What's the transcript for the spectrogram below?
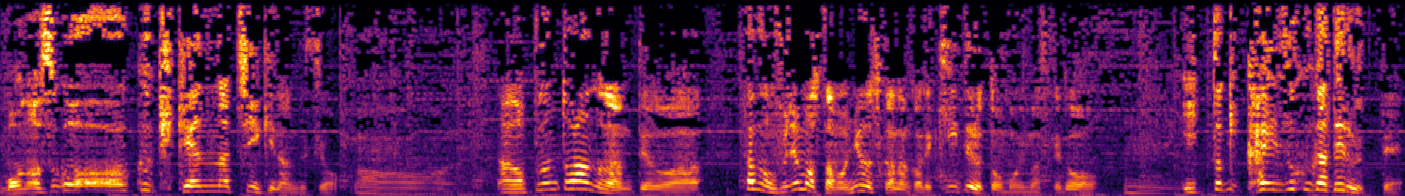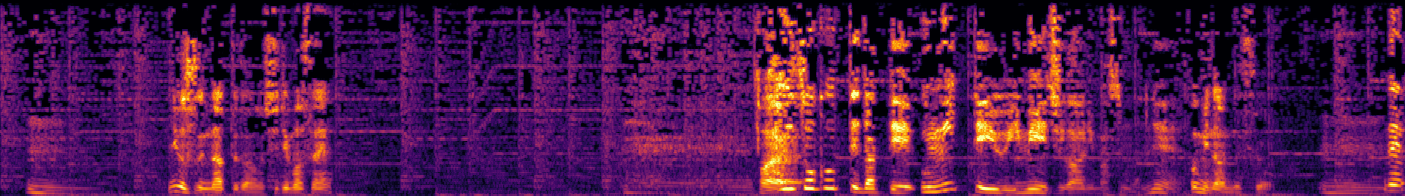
うんものすごく危険な地域なんですよ。ああの、プントランドなんていうのは、多分藤本さんもニュースかなんかで聞いてると思いますけど。一時海賊が出るってうん。ニュースになってたの知りません？はい海賊ってだって海っていうイメージがありますもんね。海なんですよ。うん。で、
